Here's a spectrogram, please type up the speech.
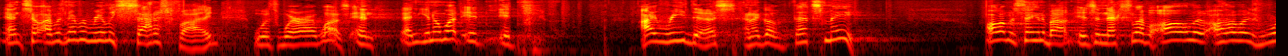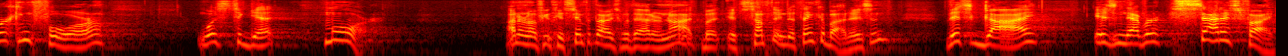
And so I was never really satisfied with where I was. And, and you know what? It, it, I read this and I go, that's me. All I was thinking about is the next level. All, all I was working for was to get more. I don't know if you can sympathize with that or not, but it's something to think about, isn't it? This guy is never satisfied.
